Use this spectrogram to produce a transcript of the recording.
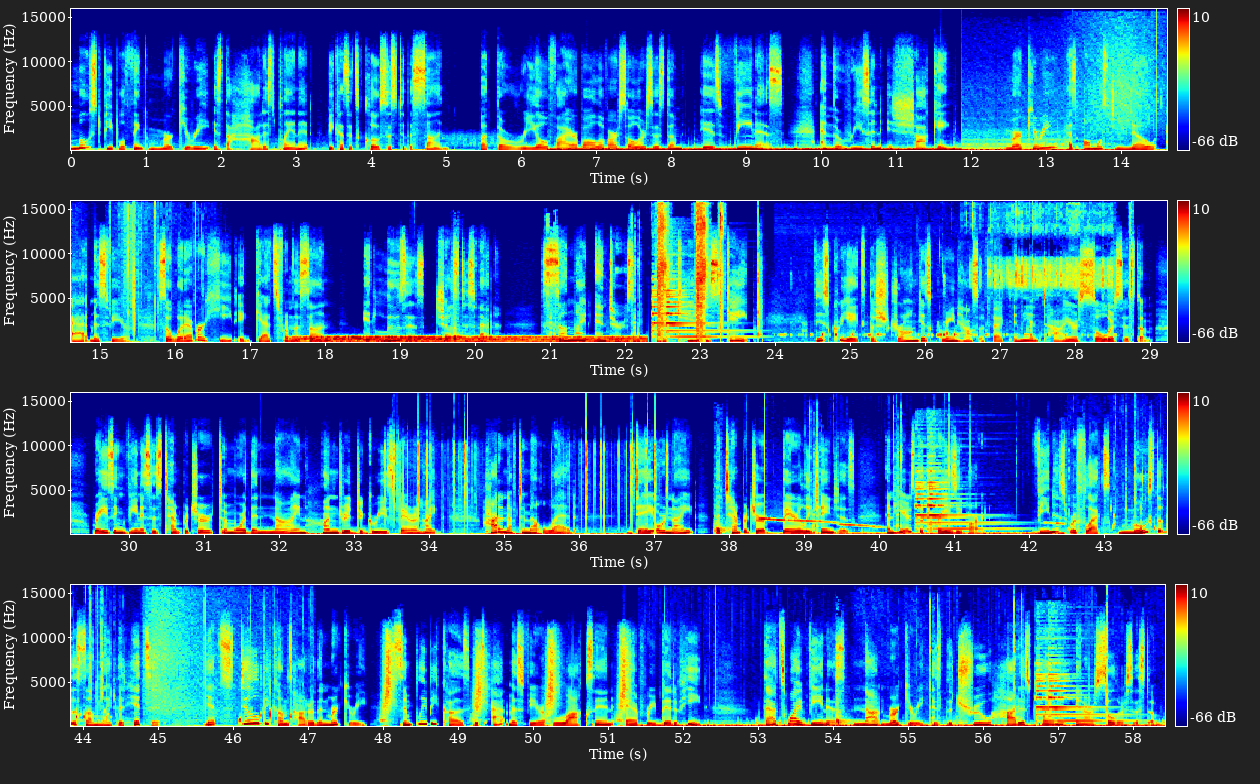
Most people think Mercury is the hottest planet because it's closest to the sun. But the real fireball of our solar system is Venus. And the reason is shocking. Mercury has almost no atmosphere, so whatever heat it gets from the sun, it loses just as fast. Sunlight enters, This creates the strongest greenhouse effect in the entire solar system, raising Venus's temperature to more than 900 degrees Fahrenheit, hot enough to melt lead. Day or night, the temperature barely changes. And here's the crazy part Venus reflects most of the sunlight that hits it, yet still becomes hotter than Mercury, simply because its atmosphere locks in every bit of heat. That's why Venus, not Mercury, is the true hottest planet in our solar system.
